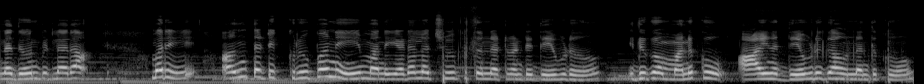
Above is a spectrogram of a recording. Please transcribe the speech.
నా దేవుని బిడ్డలారా మరి అంతటి కృపని మన ఎడల చూపుతున్నటువంటి దేవుడు ఇదిగో మనకు ఆయన దేవుడుగా ఉన్నందుకు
